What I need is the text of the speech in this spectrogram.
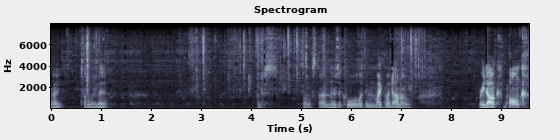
right? Something like that. I'm just almost done. There's a cool looking Mike Modano. Radek Bonk.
